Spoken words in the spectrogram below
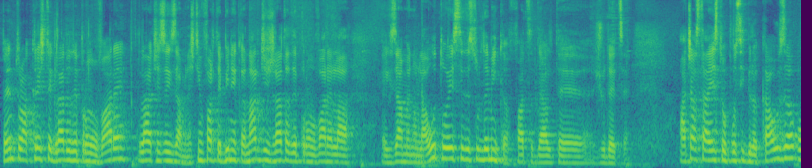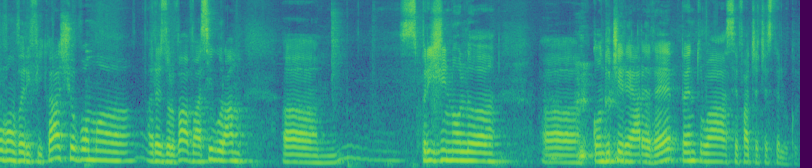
pentru a crește gradul de promovare la aceste examene. Știm foarte bine că în Argeș rata de promovare la examenul auto este destul de mică față de alte județe. Aceasta este o posibilă cauză, o vom verifica și o vom uh, rezolva. Vă asigur, am uh, sprijinul uh, conducerii ARR pentru a se face aceste lucruri.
